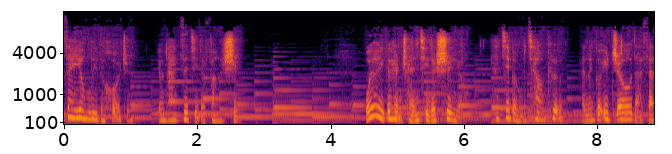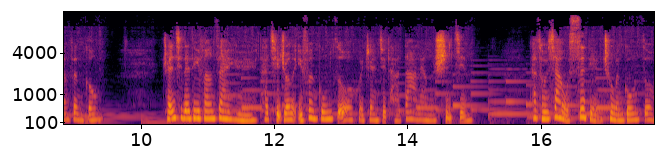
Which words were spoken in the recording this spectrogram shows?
在用力的活着，用他自己的方式。我有一个很传奇的室友，他基本不翘课，还能够一周打三份工。传奇的地方在于，他其中的一份工作会占据他大量的时间。他从下午四点出门工作，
